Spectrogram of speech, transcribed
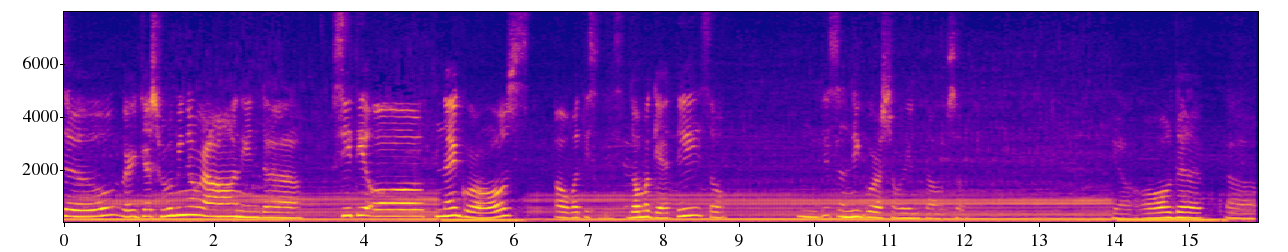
so we're just roaming around in the city of Negros. Oh, what is this? Domaguete. So mm, this is a Negros Oriental. So yeah, all the uh,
